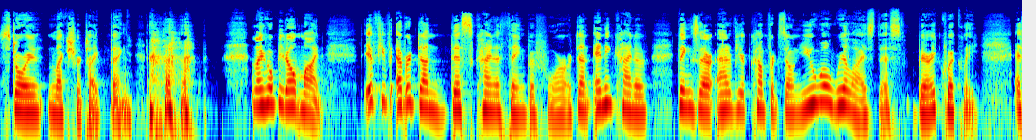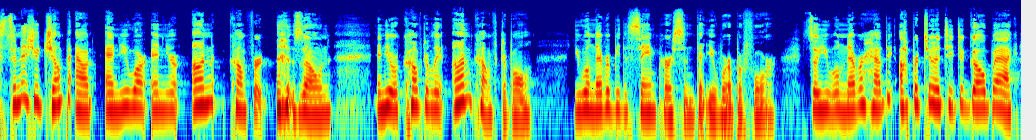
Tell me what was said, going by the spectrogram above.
story lecture type thing. and I hope you don't mind. If you've ever done this kind of thing before or done any kind of things that are out of your comfort zone, you will realize this very quickly. As soon as you jump out and you are in your uncomfort zone and you are comfortably uncomfortable, you will never be the same person that you were before. So you will never have the opportunity to go back.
